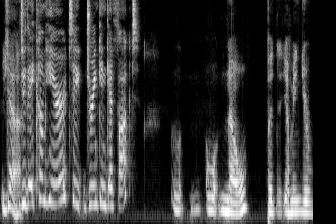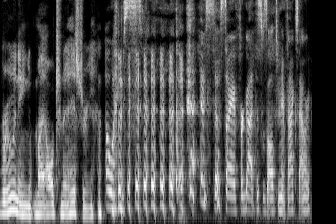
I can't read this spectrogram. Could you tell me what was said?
Yeah, Do they come here to drink and get fucked? Well, no, but I mean, you're ruining my alternate history. Oh, I'm so, I'm so sorry. I forgot this was alternate facts hour.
